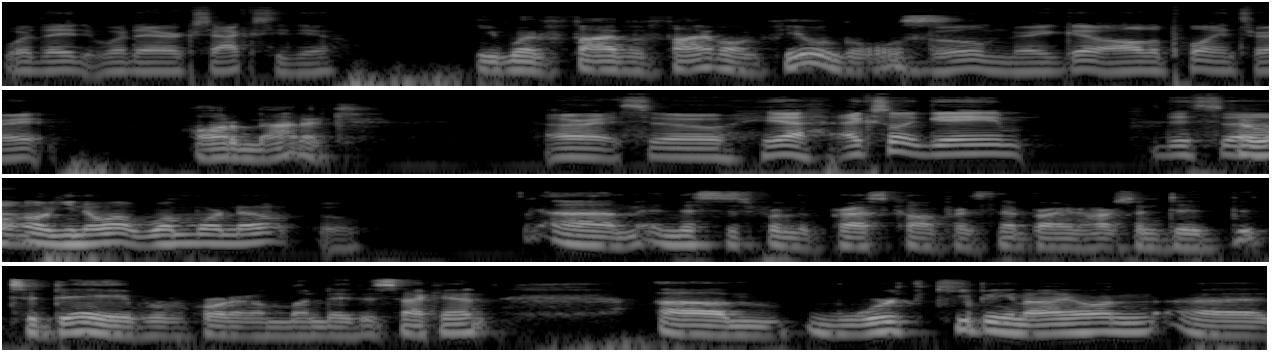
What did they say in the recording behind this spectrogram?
What they what Eric Sachse do? He went five of five on field goals, Boom, there you go, all the points, right? automatic. All right, so yeah, excellent game. This um, oh, oh, you know what? One more note. Ooh. um, and this is from the press conference that Bryan Harsin did today. We're recording on Monday the second. Um, worth keeping an eye on uh,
